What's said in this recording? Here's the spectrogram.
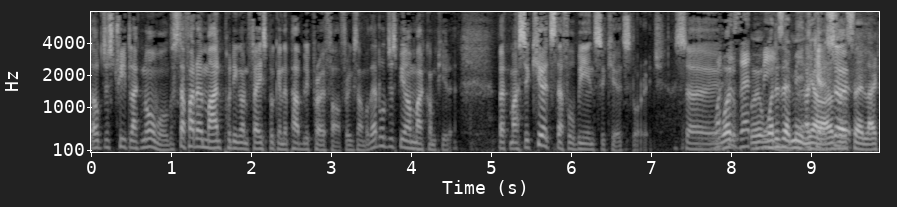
I'll just treat like normal. The stuff I don't mind putting on Facebook in the public profile, for example, that'll just be on my computer. But my secured stuff will be in secured storage. So What What, does that what mean? does that mean? Okay, yeah, I was so- gonna say like,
